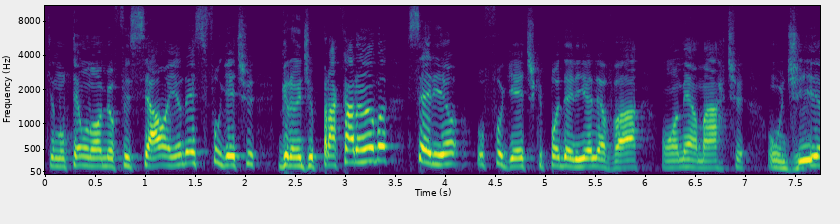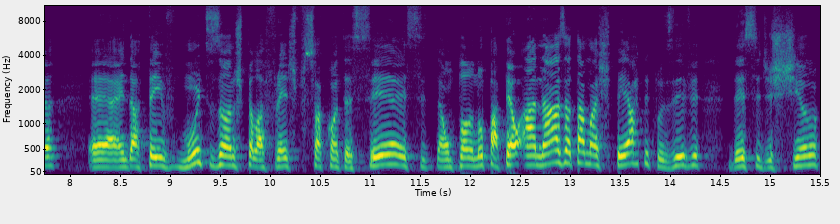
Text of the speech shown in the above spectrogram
que não tem um nome oficial ainda, esse foguete grande pra caramba seria o foguete que poderia levar um homem a Marte um dia. É, ainda tem muitos anos pela frente para isso acontecer. Esse é um plano no papel. A NASA está mais perto, inclusive, desse destino,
